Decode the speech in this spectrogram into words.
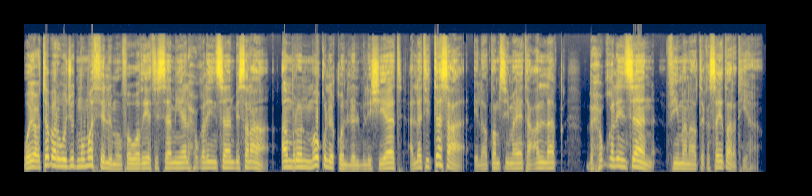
ويعتبر وجود ممثل للمفوضية السامية لحقوق الإنسان بصنعاء. أمر مقلق للميليشيات التي تسعى إلى طمس ما يتعلق بحقوق الإنسان في مناطق سيطرتها.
